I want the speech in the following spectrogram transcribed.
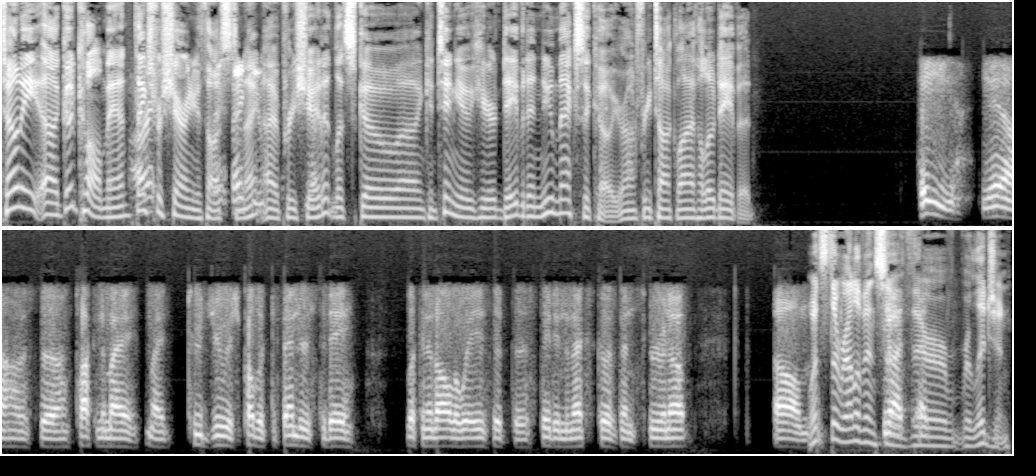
Tony, uh, good call, man. Thanks right. for sharing your thoughts Thank- thank tonight. you. I appreciate it. Let's go uh, and continue here. David in New Mexico. You're on Free Talk Live. Hello, David. Hey, yeah, I was uh, talking to my my two Jewish public defenders today, looking at all the ways that the state of New Mexico has been screwing up. Um, What's the relevance Yeah, of their religion?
